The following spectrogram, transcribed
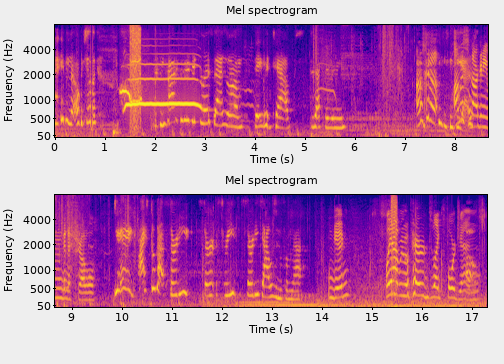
I know, she's like, not as ridiculous as um David Tapp's. Detective, I mean. I'm just gonna, I'm Yes. just not gonna even gonna struggle. Dang, I still got 30, 30, 30,000 from that. Good. Well, yeah, we repaired like four gens. Oh,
